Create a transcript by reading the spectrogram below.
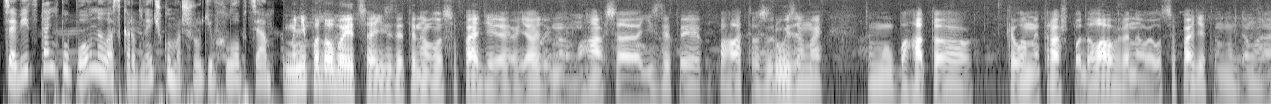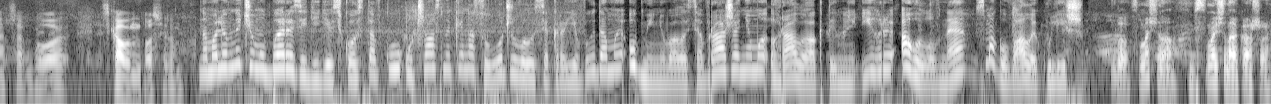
Ця відстань поповнила скарбничку маршрутів хлопця. Мені подобається їздити на велосипеді. Я намагався їздити багато з друзями, тому багато кілометраж подолав вже на велосипеді, тому для мене це було цікавим досвідом. На мальовничому березі дідівського ставку учасники насолоджувалися краєвидами, обмінювалися враженнями, грали активні ігри, а головне смакували куліш. Да, смачна, смачна каша.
